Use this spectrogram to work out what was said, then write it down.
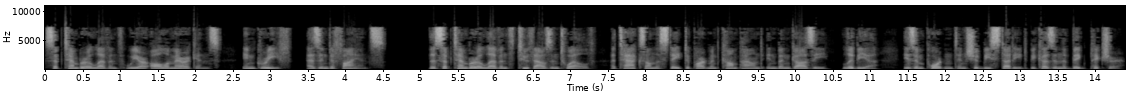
September 11 we are all Americans, in grief, as in defiance. The September 11, 2012, attacks on the State Department compound in Benghazi, Libya, is important and should be studied because in the big picture,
